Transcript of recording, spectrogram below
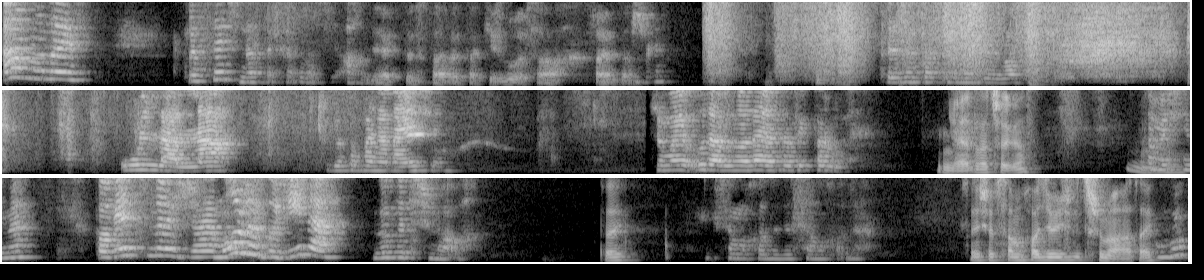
A, ona jest klasyczna taka. Zobaczcie. O, Jak te stare takie USA, pamiętasz? prezentacja na żywo. Ulala. Przygotowania na jesień. Że moje uda wyglądają teraz jak paruły. Nie, dlaczego? Co myślimy? Powiedzmy, że może godzinę bym wytrzymała. Tak? Jak samochody do samochodu. W sensie w samochodzie byś wytrzymała, tak? Mhm.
